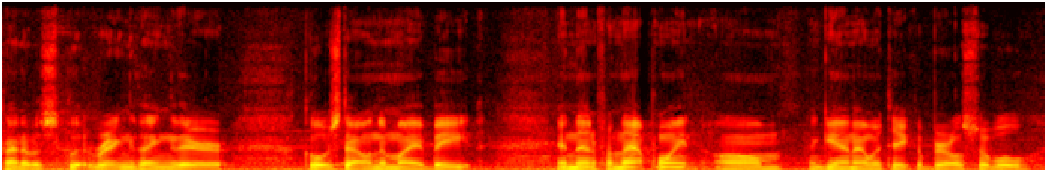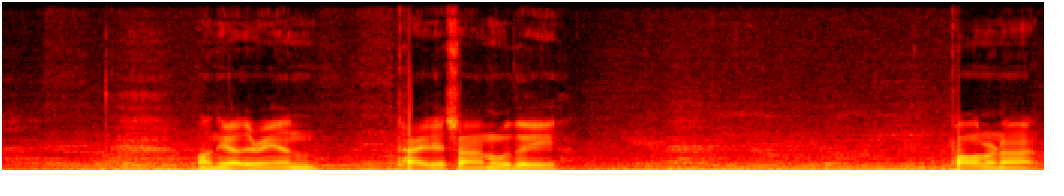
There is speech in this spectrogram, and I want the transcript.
kind of a split ring thing there goes down to my bait and then from that point um, again I would take a barrel swivel on the other end tie this on with a Palomar knot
